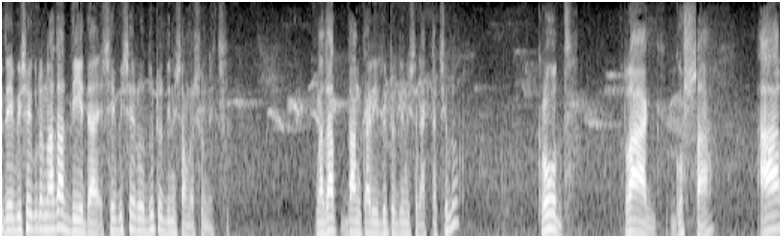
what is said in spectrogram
যে বিষয়গুলো নাজাদ দিয়ে দেয়, সেই বিষয়েরও দুটো জিনিস আমরা শুনেছি। নাজাদ দানকারী দুটো জিনিসের একটা ছিল, ক্রোধ, রাগ, গোসা আর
